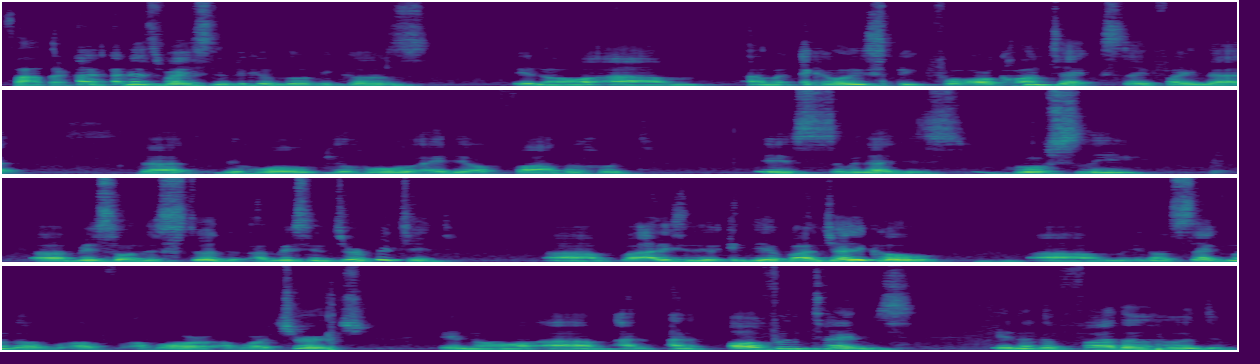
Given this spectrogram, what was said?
father. And, and that's very significant though because, you know, um, um, I can only speak for our context. I find that that the whole the whole idea of fatherhood is something that is grossly uh, misunderstood and misinterpreted. Uh, but at least in the, in the evangelical, um, you know, segment of, of, of our of our church, you know, um, and and oftentimes, you know, the fatherhood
